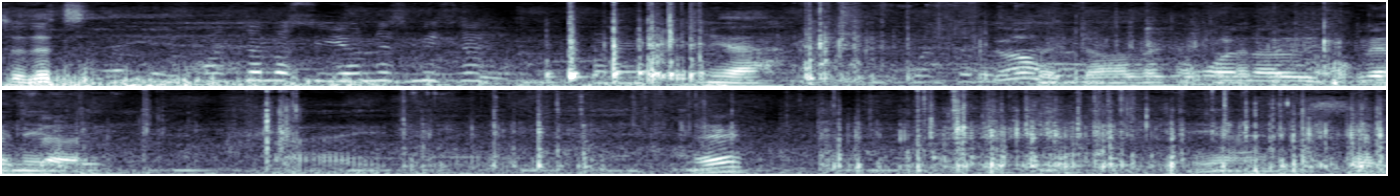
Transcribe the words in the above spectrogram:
So that's ¿Cuánto los sillones, mija? yeah. Five dollars. Ako na to. Okay na ito. Five. Eh? Ayan, set.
